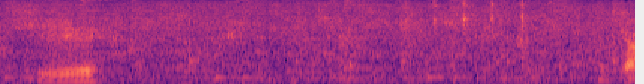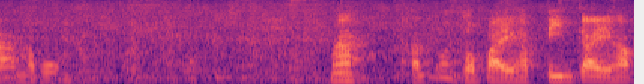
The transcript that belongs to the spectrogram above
โอเครายการครับผม มาขั้นตอนต่อไปครับตีนไก่ครับ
